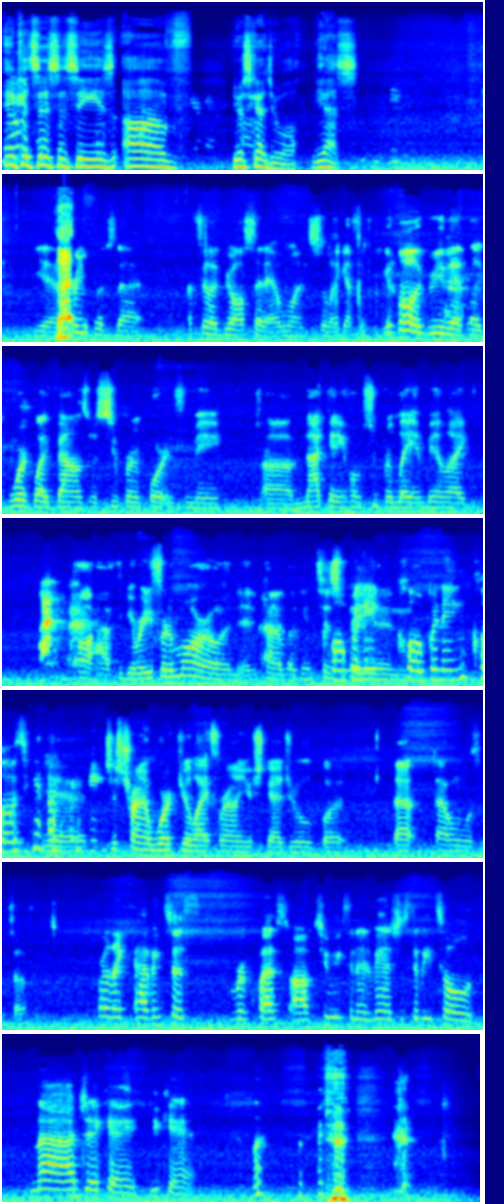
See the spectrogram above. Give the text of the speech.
yeah. inconsistencies of your schedule. Yes. Yeah, That- pretty much that. I feel like we all said it at once. So like I think we can all agree that like work life balance was super important for me. Um, not getting home super late and being like, oh, I have to get ready for tomorrow and, and kind of like anticipate Clopening, and clopening, closing it yeah, up. just trying to work your life around your schedule. But that that one wasn't tough. Or like having to request off two weeks in advance just to be told, nah, JK, you can't.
